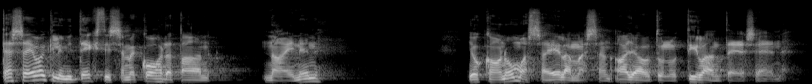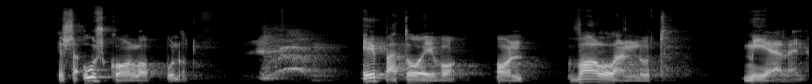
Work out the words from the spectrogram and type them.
Tässä evankeliumin tekstissä me kohdataan nainen, joka on omassa elämässään ajautunut tilanteeseen, jossa usko on loppunut. Epätoivo on vallannut mielen.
